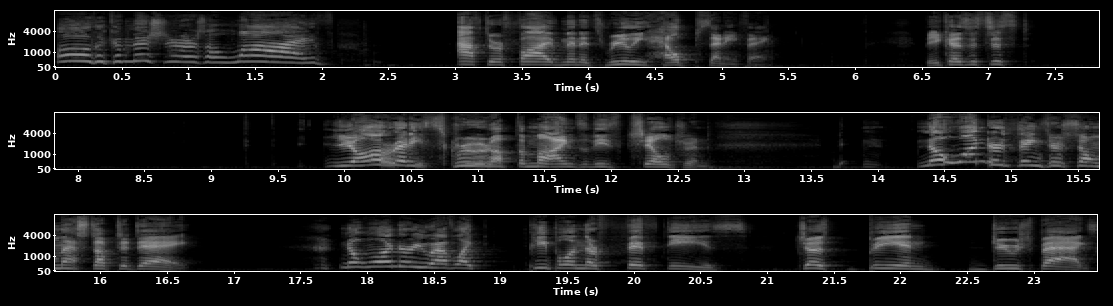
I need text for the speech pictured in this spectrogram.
oh, the commissioner's alive after five minutes really helps anything. Because it's just. You already screwed up the minds of these children. No wonder things are so messed up today. No wonder you have, like, people in their 50s just being douchebags.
